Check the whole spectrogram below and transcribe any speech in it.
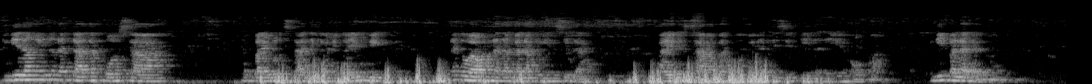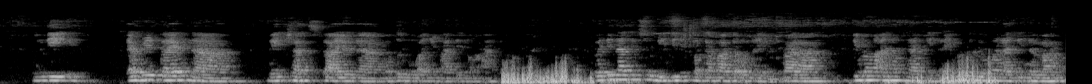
hindi lang ito nagtatapos sa nag-Bible study kami ngayong week. Nagawa ko na nagalakihin sila ayon sa patuloy at disiplina ni Jehovah. Hindi pala ganun. Hindi, every time na may chance tayo na maturuan yung ating mga anak, pwede natin sulitin yung pagkakataon na yun para yung mga anak natin ay matulungan natin na, ma-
